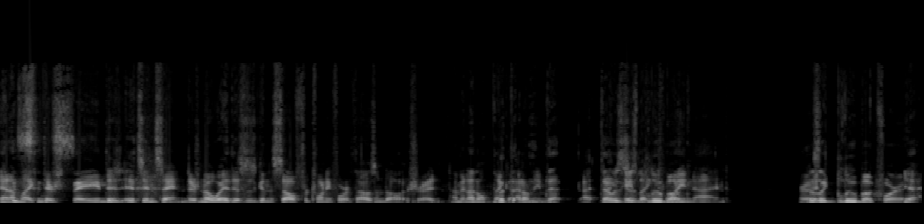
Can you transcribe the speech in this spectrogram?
And I'm like, there's, insane. there's it's insane. There's no way this is going to sell for twenty four thousand dollars, right? I mean, I don't think I don't even that- I, that I was just like Blue Book. twenty nine. Right? It was like Blue Book for it. Yeah.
